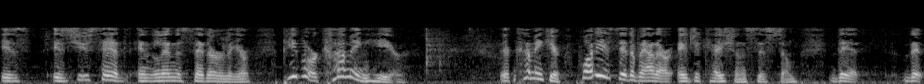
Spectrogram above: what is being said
is, as you said and Linda said earlier, people are coming here. They're coming here. What is it about our education system that that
